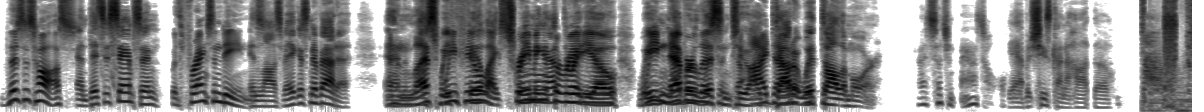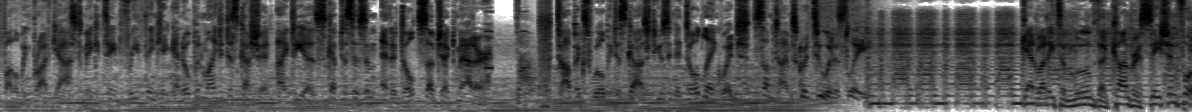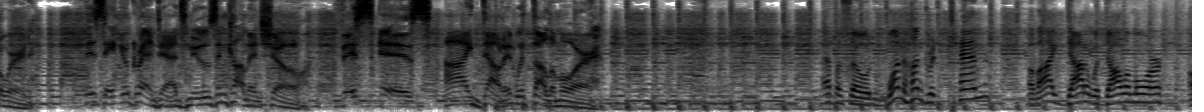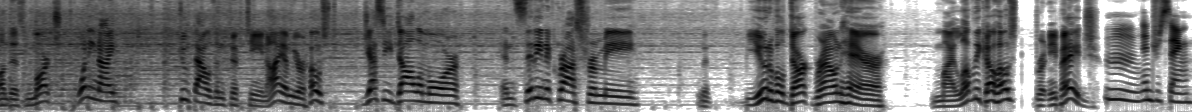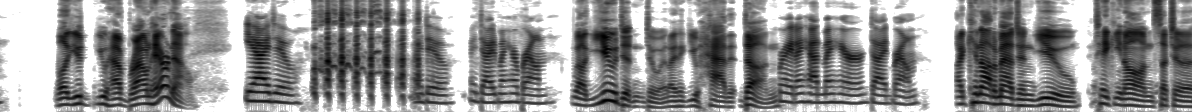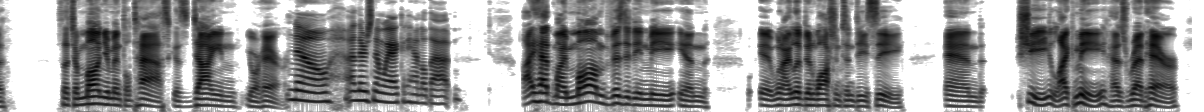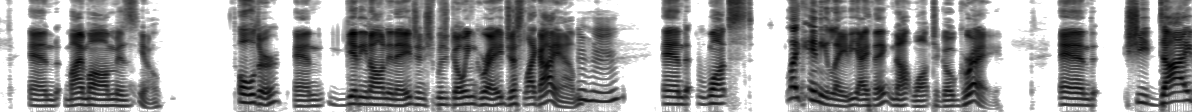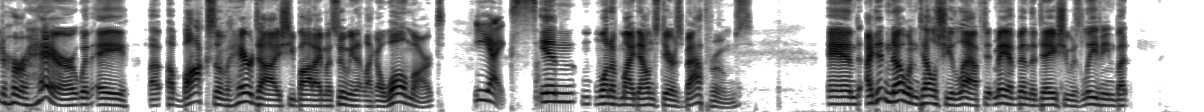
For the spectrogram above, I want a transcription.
This is Haas And this is Samson with Franks and Deans. in Las Vegas, Nevada. And unless we feel like screaming at the radio, we never listen to I Doubt It with Dollemore. Guy's such an asshole. Yeah, but she's kind of hot though. The following broadcast may contain free thinking and open minded discussion, ideas, skepticism, and adult subject matter. Topics will be discussed using adult language, sometimes gratuitously. Get ready to move the conversation forward. This ain't your granddad's news and comment show. This is I Doubt It with Dollemore. episode 110 of I Doubt It with Dollemore on this March 29th, 2015. I am your host, Jesse Dollemore, and sitting across from me with beautiful dark brown hair, my lovely co host, Brittany Page. Hmm, interesting. Well, you you have brown hair now. Yeah, I do. I do. I dyed my hair brown. Well, you didn't do it. I think you had it done. Right, I had my hair dyed brown. I cannot imagine you taking on such a such a monumental task as dyeing your hair. No, uh, there's no way I could handle that. I had my mom visiting me in, in when I lived in Washington D.C. and she, like me, has red hair, and my mom is, you know, older and getting on in age, and she was going gray just like I am, Mm-hmm. and wants, like any lady, I think, not want to go gray, and she dyed her hair with a. A, a box of hair dye she bought, I'm assuming at like a Walmart, Yikes. in one of my downstairs bathrooms. And I didn't know until she left. It may have been the day she was leaving, but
